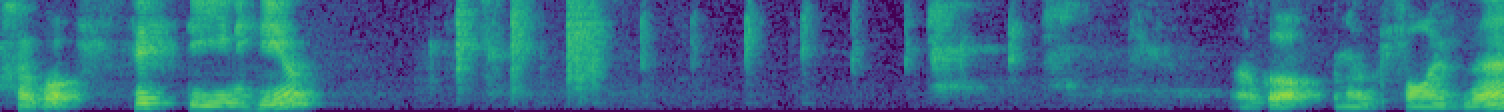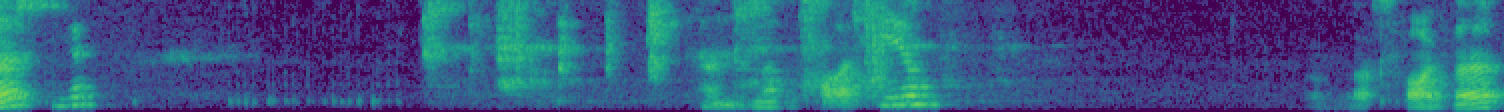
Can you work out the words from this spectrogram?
so I've got 15 here. I've got another five there. And another five here. That's five there.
